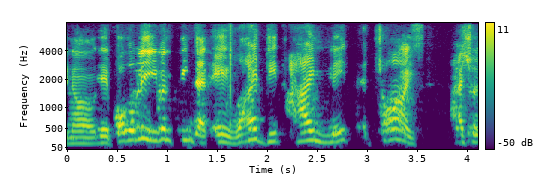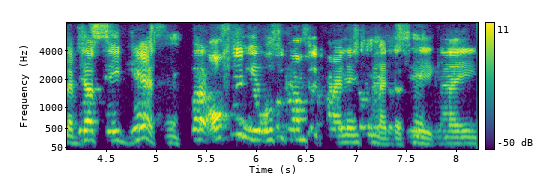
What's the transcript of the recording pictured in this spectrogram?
You know, they probably even think that, hey, why did I make a choice? I should have just said yes. But often it also comes with financial matters. Hey, can I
